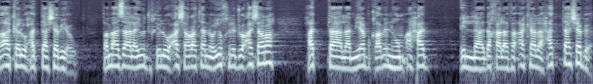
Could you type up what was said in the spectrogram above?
فأكلوا حتى شبعوا فما زال يدخل عشرة ويخرج عشرة حتى لم يبق منهم أحد إلا دخل فأكل حتى شبع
